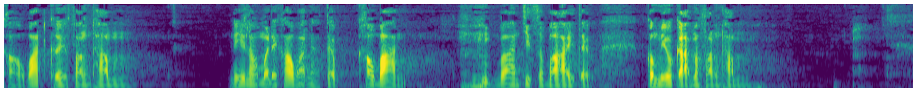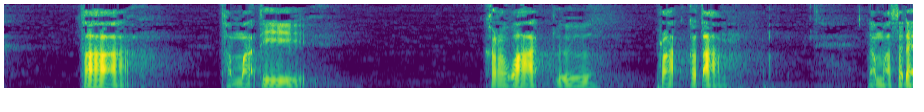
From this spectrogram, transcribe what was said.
เข้าวัดเคยฟังธรรม นี่เราไม่ได้เข้าวัดนะ แต่เข้าบ้าน บ้านจิตสบาย แต่ก็มีโอกาสมาฟังธรรม ถ้าธรรมะที่คารวาสหรือพระก็ตามนำมาแสด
